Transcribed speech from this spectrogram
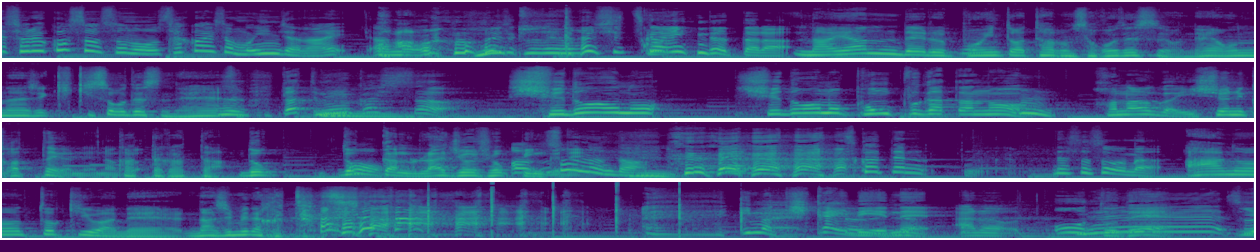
えそれこそその酒井さんもいいんじゃない？あの画質 がいいんだったら。悩んでるポイントは多分そこですよね。同じ聞きそうですね、だって昔さ、手動の手動のポンプ型の鼻うがい一緒に買ったよねなんか。買った買った。どどっかのラジオショッピングで。あそうなんだ、使ってなさそうな。あの時はね馴染めなかったです。今機械でね あのオートねで柔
